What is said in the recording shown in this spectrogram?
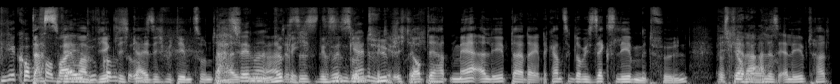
wir kommen Das vorbei. wäre mal wirklich geil, sich mit dem zu unterhalten. wär mal ne? wirklich, das ist, wir das würden ist so ein gerne mit Typ, ich glaube, der hat mehr erlebt, da, da kannst du, glaube ich, sechs Leben mitfüllen, was der da auch. alles erlebt hat.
